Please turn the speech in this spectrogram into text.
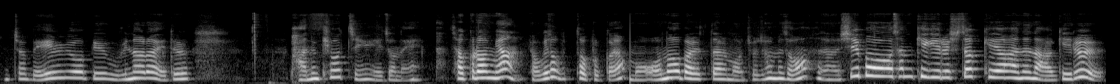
진짜 매일 유업이 우리나라 애들 반은 키웠지 예전에 자 그러면 여기서부터 볼까요 뭐 언어 발달 뭐 어쩌고 하면서 어, 씹어 삼키기를 시작해야 하는 아기를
